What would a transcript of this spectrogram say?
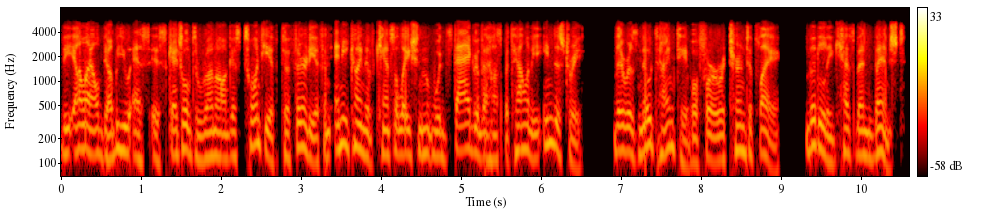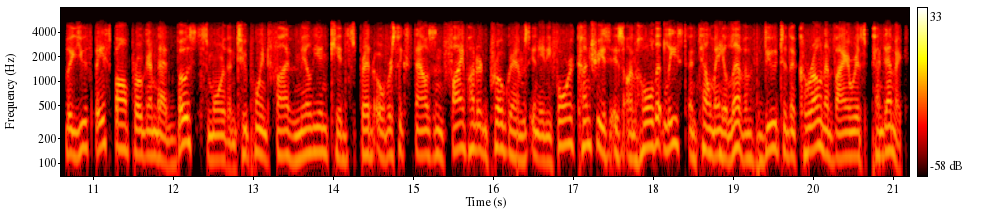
The LLWS is scheduled to run August 20th to 30th and any kind of cancellation would stagger the hospitality industry. There is no timetable for a return to play. Little League has been benched. The youth baseball program that boasts more than 2.5 million kids spread over 6,500 programs in 84 countries is on hold at least until May 11th due to the coronavirus pandemic.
